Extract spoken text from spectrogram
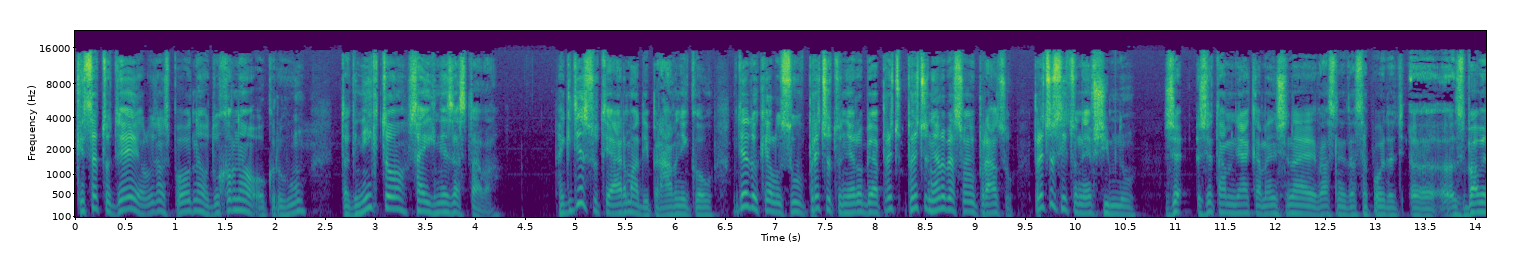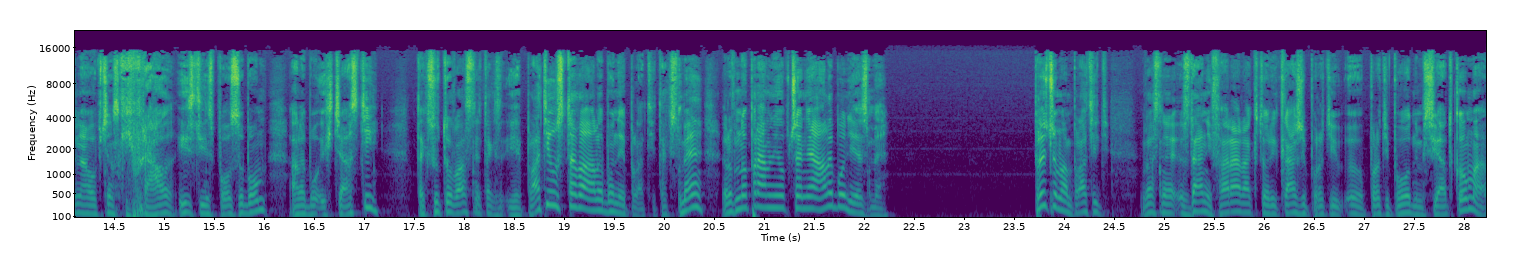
keď sa to deje ľuďom z pôvodného duchovného okruhu, tak nikto sa ich nezastáva. A kde sú tie armády právnikov? Kde do keľu sú? Prečo to nerobia? Prečo, prečo nerobia svoju prácu? Prečo si to nevšimnú? Že, že tam nejaká menšina je vlastne, dá sa povedať, e, zbavená občanských práv istým spôsobom, alebo ich časti? Tak sú to vlastne, tak je platí ústava, alebo neplatí? Tak sme rovnoprávni občania, alebo nie sme? Prečo mám platiť vlastne zdáni farára, ktorý káže proti, e, proti pôvodným sviatkom a, a, a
